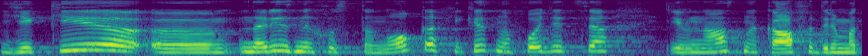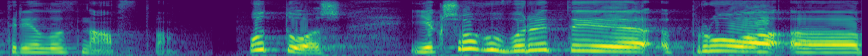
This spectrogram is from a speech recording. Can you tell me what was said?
які е, на різних установках, які знаходяться і в нас на кафедрі матеріалознавства. Отож, якщо говорити про е,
